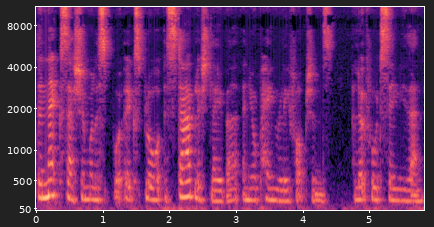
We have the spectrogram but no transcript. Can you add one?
The next session will explore established labour and your pain relief options. I look forward to seeing you then.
